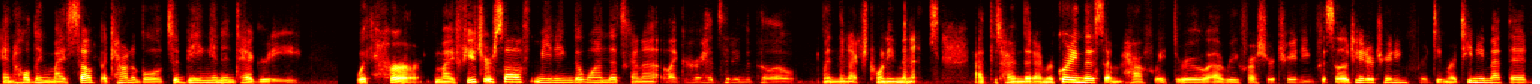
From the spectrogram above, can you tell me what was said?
and holding myself accountable to being in integrity with her, my future self, meaning the one that's gonna like her head's hitting the pillow in the next 20 minutes. At the time that I'm recording this, I'm halfway through a refresher training, facilitator training for Demartini method.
